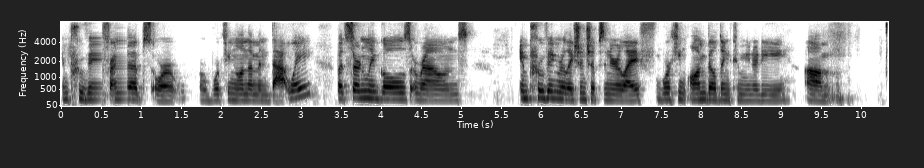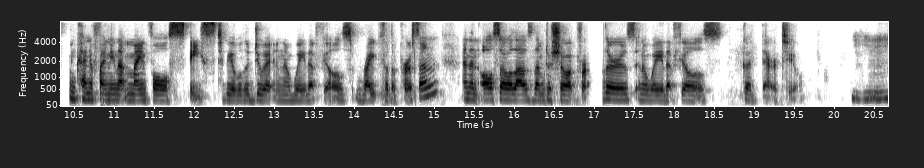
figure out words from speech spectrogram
improving friendships or or working on them in that way, but certainly goals around improving relationships in your life, working on building community, um, and kind of finding that mindful space to be able to do it in a way that feels right for the person, and then also allows them to show up for others in a way that feels good there too. Mm-hmm.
